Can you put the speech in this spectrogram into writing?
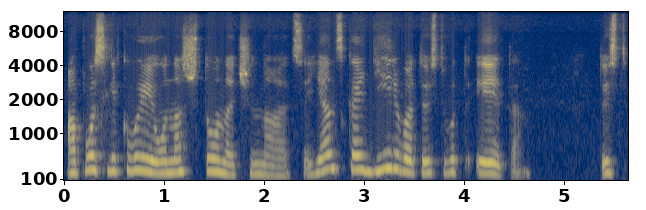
А после квея у нас что начинается? Янское дерево, то есть вот это. То есть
